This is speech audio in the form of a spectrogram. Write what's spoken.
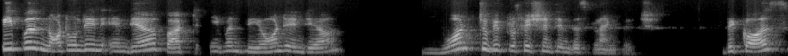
people not only in India, but even beyond India want to be proficient in this language because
